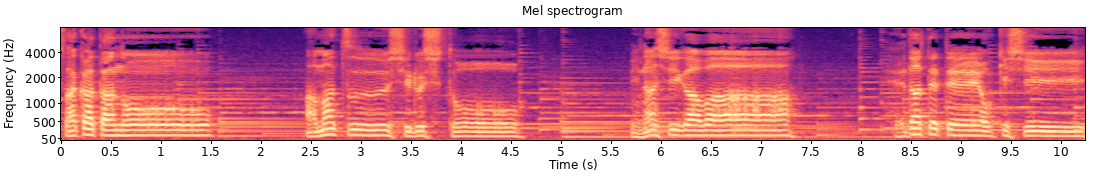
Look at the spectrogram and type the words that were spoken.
久方の天津印とみなし川隔てておきし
